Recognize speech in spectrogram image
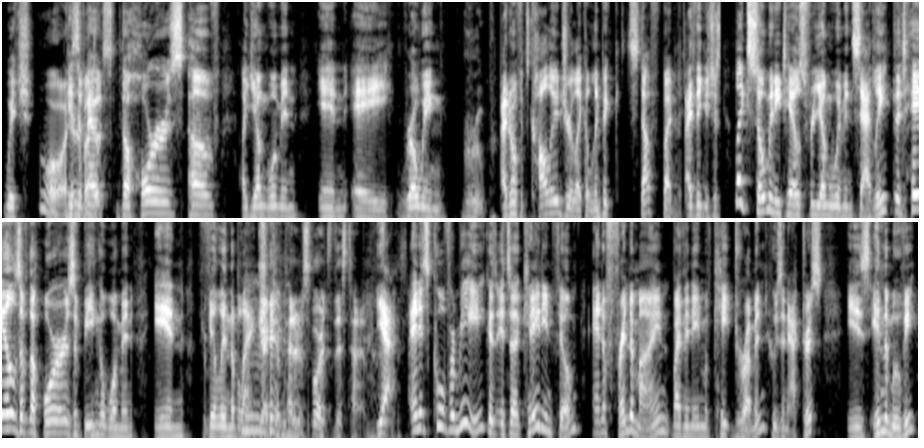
which Oh, is about about the horrors of a young woman in a rowing group. I don't know if it's college or like Olympic stuff, but I think it's just like so many tales for young women, sadly. The tales of the horrors of being a woman in fill in the blank. Yeah, competitive sports this time. Yeah, and it's cool for me because it's a Canadian film, and a friend of mine by the name of Kate Drummond, who's an actress, is in the movie,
